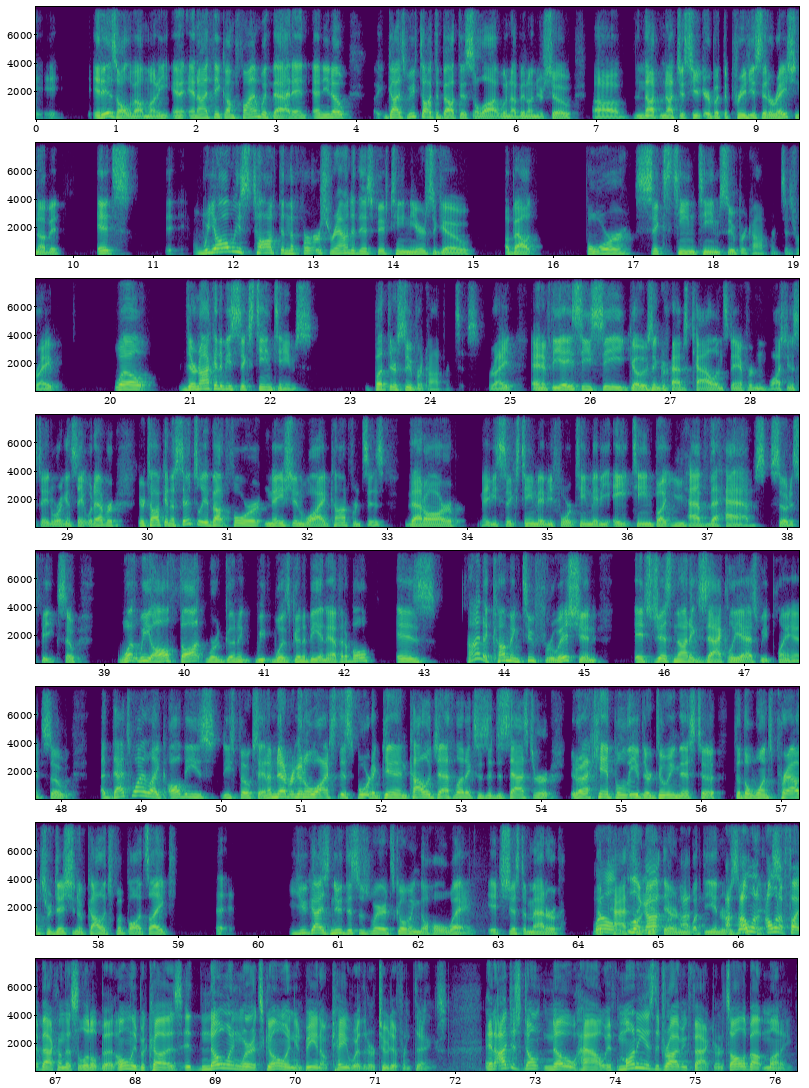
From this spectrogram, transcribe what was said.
it, is all about money, and, and I think I'm fine with that. And and you know, guys, we've talked about this a lot when I've been on your show, uh, not not just here, but the previous iteration of it. It's we always talked in the first round of this 15 years ago about four 16 team super conferences, right? Well, they're not going to be 16 teams, but they're super conferences, right? And if the ACC goes and grabs Cal and Stanford and Washington State, Oregon State, whatever, you're talking essentially about four nationwide conferences that are maybe 16, maybe 14, maybe 18, but you have the halves, so to speak. So what we all thought were gonna we, was gonna be inevitable is kind of coming to fruition. It's just not exactly as we planned. So that's why like all these these folks say, and I'm never going to watch this sport again. College athletics is a disaster. You know, I can't believe they're doing this to to the once proud tradition of college football. It's like uh, you guys knew this is where it's going the whole way. It's just a matter of well, the path look, to get there and I, what the end result I, I want, is. I want to fight back on this a little bit, only because it, knowing where it's going and being okay with it are two different things. And I just don't know how, if money is the driving factor and it's all about money,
